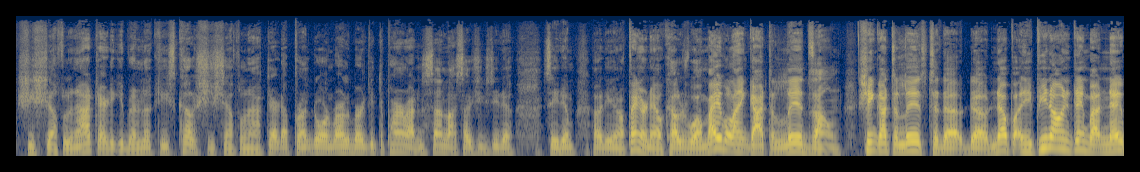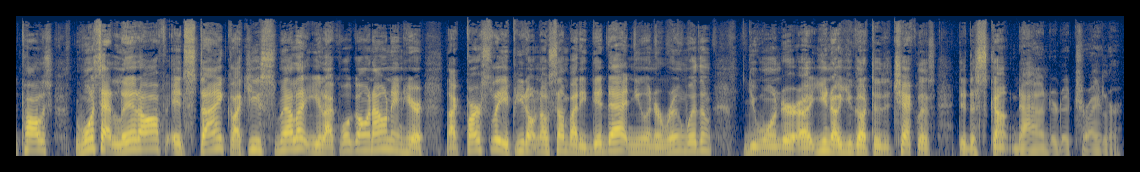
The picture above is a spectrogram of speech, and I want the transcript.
she's shuffling out there to give her a look at these colors. She's shuffling out there at the front door and Bird get the perm out in the sunlight so she can see the, see them, uh, you know, fingernail colors. Well, Mabel ain't got the lids on. She ain't got the lids to the, the nail polish. If you know anything about nail polish, once that lid off, it stank. Like you smell it, you're like, what's going on in here? Like, firstly, if you don't know somebody did that and you in a room with them, you wonder, uh, you know, you go through the checklist. Did the skunk die under the trailer?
